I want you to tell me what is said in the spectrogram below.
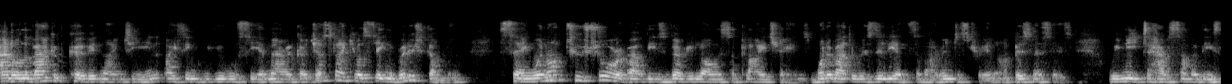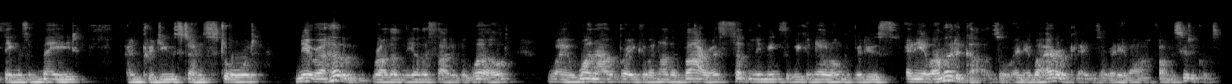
And on the back of COVID 19, I think you will see America, just like you're seeing the British government, saying we're not too sure about these very long supply chains. What about the resilience of our industry and our businesses? We need to have some of these things made and produced and stored nearer home rather than the other side of the world, where one outbreak of another virus suddenly means that we can no longer produce any of our motor cars or any of our aeroplanes or any of our pharmaceuticals.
